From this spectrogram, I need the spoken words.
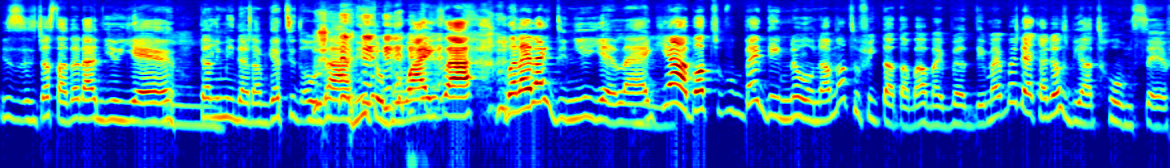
this is just another new year mm. telling me that I'm getting older. I need to be wiser. but I like the new year. Like, mm. yeah, but birthday, no, no, I'm not too freaked out about my birthday. My birthday, I can just be at home safe.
